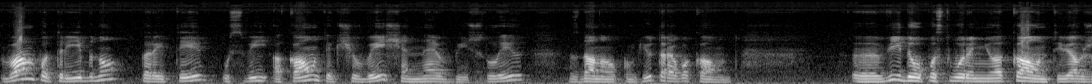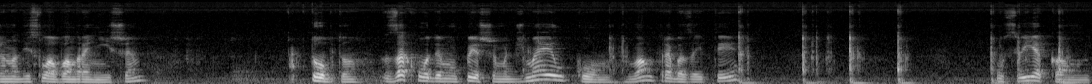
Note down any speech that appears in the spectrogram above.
Вам потрібно перейти у свій аккаунт, якщо ви ще не ввійшли з даного комп'ютера в аккаунт. Е, Відео по створенню аккаунтів я вже надіслав вам раніше. Тобто, заходимо, пишемо gmail.com. Вам треба зайти у свій аккаунт.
